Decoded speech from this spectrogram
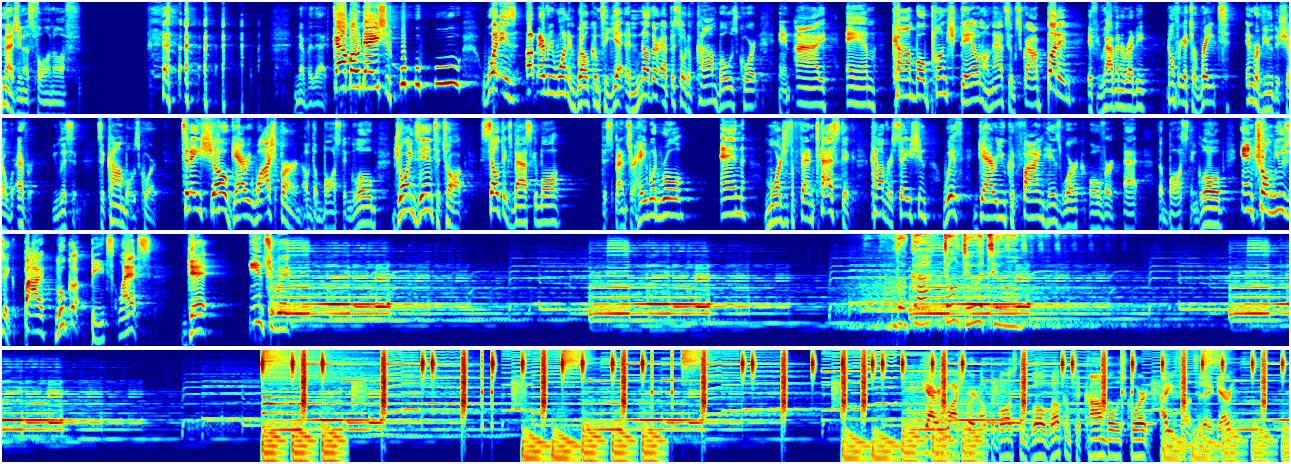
Imagine us falling off. Never that. Combo Nation! What is up, everyone? And welcome to yet another episode of Combos Court. And I am Combo. Punch down on that subscribe button if you haven't already. Don't forget to rate and review the show wherever you listen to Combos Court. Today's show, Gary Washburn of the Boston Globe joins in to talk Celtics basketball, the Spencer Haywood rule, and more. Just a fantastic conversation with Gary. You could find his work over at the Boston Globe. Intro music by Luca Beats. Let's get into it. Gary Washburn of the Boston Globe. Welcome to Combos Court. How are you feeling today, Gary?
